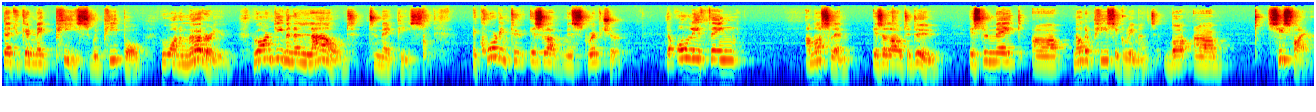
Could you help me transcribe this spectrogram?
that you can make peace with people who want to murder you, who aren't even allowed to make peace, according to Islamic scripture, the only thing a Muslim is allowed to do is to make uh, not a peace agreement, but um, ceasefire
